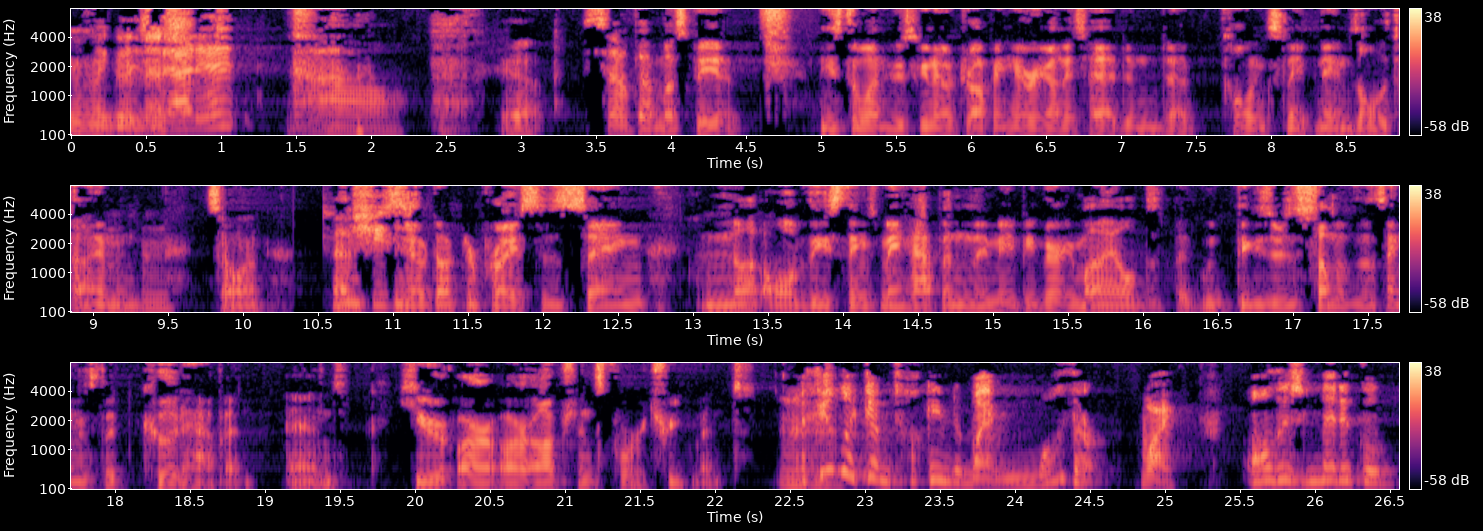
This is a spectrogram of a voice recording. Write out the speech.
oh my goodness. is that it? Wow. Yeah. So That must be it. He's the one who's, you know, dropping Harry on his head and uh, calling Snape names all the time and Mhm. so on. And, she's- you know, Dr. Price is saying not all of these things may happen. They may be very mild, but these are some of the things that could happen. And here are our options for treatment. I feel mm-hmm. like I'm talking to my mother. why? all this medical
